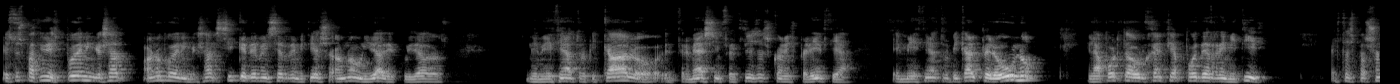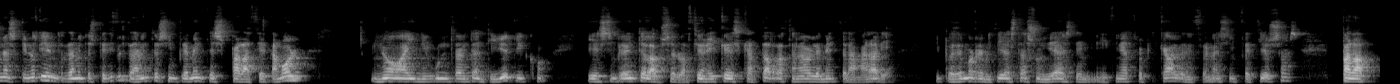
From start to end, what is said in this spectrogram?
Estos pacientes pueden ingresar o no pueden ingresar, sí que deben ser remitidos a una unidad de cuidados de medicina tropical o de enfermedades infecciosas con experiencia en medicina tropical, pero uno en la puerta de urgencia puede remitir. Estas personas que no tienen tratamiento específico, el tratamiento simplemente es paracetamol, no hay ningún tratamiento antibiótico y es simplemente la observación, hay que descartar razonablemente la malaria. Y podemos remitir a estas unidades de medicina tropical o de enfermedades infecciosas para,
